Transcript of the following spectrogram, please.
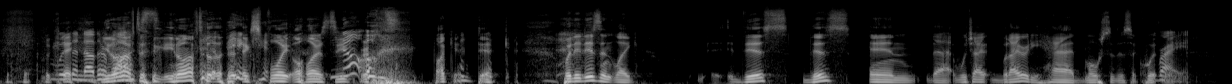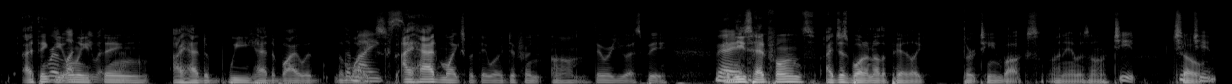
with another. you don't box. have to. You don't have to exploit all our secrets. Fucking dick. But it isn't like this, this, and that. Which I, but I already had most of this equipment. right. I think We're the only thing I had to, we had to buy with the, The mics. mics. I had mics, but they were a different. Um, they were USB. Right. And these headphones, I just bought another pair, like thirteen bucks on Amazon. cheap, cheap, So- cheap.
